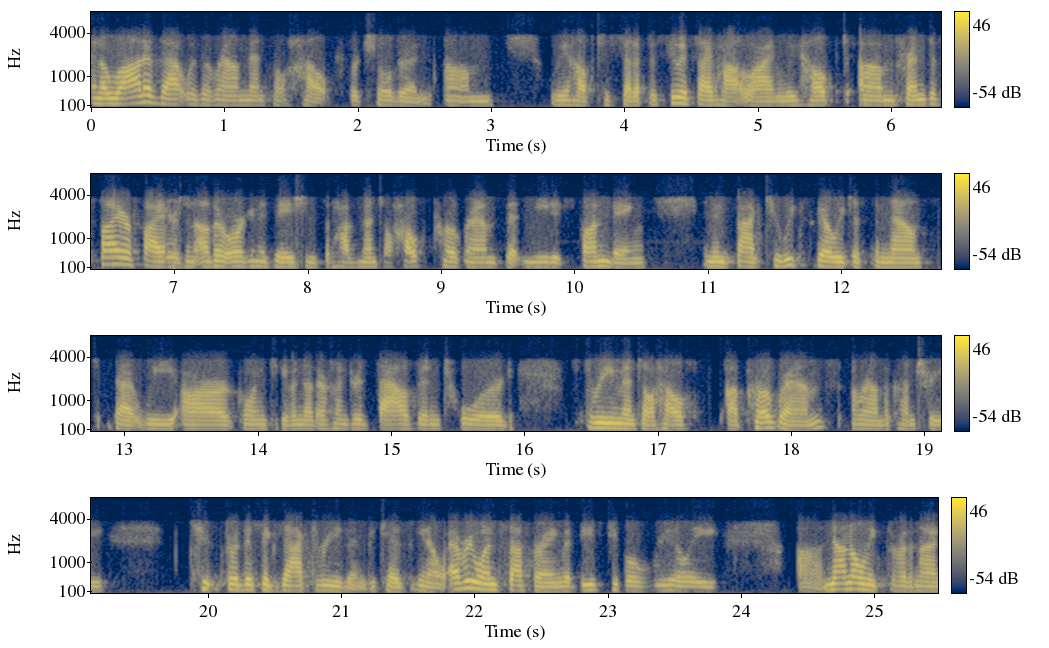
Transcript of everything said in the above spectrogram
And a lot of that was around mental health for children. Um, we helped to set up a suicide hotline. We helped um, Friends of Firefighters and other organizations that have mental health programs that needed funding. And in fact, two weeks ago, we just announced that we are going to give another 100000 toward three mental health uh, programs around the country to, for this exact reason, because you know everyone's suffering, but these people really, uh, not only for the nine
